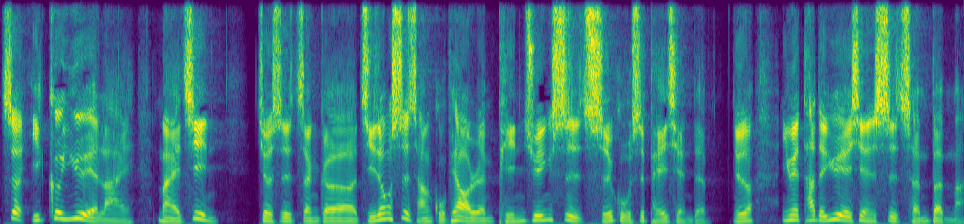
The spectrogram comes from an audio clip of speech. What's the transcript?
这一个月来买进就是整个集中市场股票人平均是持股是赔钱的。比如说，因为它的月线是成本嘛，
